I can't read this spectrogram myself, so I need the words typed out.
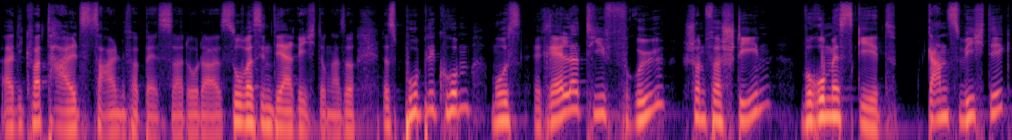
äh, die Quartalszahlen verbessert oder sowas in der Richtung. Also das Publikum muss relativ früh schon verstehen, worum es geht ganz wichtig,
